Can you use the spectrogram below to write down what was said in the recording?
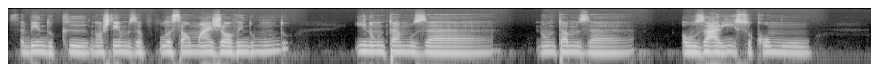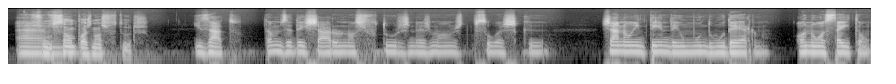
sabendo que nós temos a população mais jovem do mundo e não estamos a não estamos a, a usar isso como ah, Solução para os nossos futuros. Exato. Estamos a deixar os nossos futuros nas mãos de pessoas que já não entendem o mundo moderno ou não aceitam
